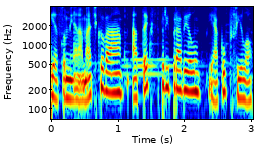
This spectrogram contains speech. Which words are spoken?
Ja som Jana Maťková a text pripravil Jakub Filo.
